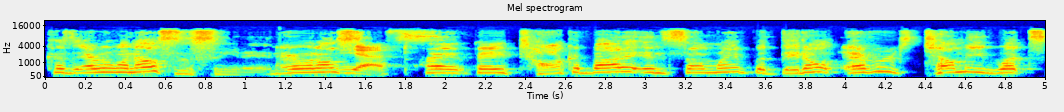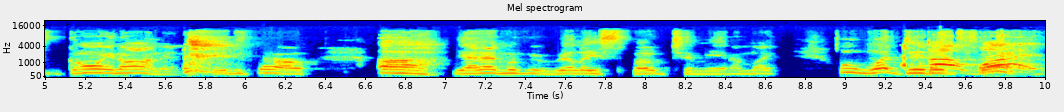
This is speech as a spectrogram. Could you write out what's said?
because everyone else has seen it and everyone else Yes. I, they talk about it in some way but they don't ever tell me what's going on in it they just go oh yeah that movie really spoke to me and i'm like well what did About it what? say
